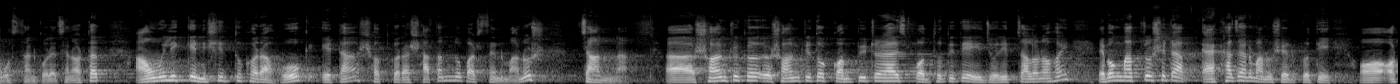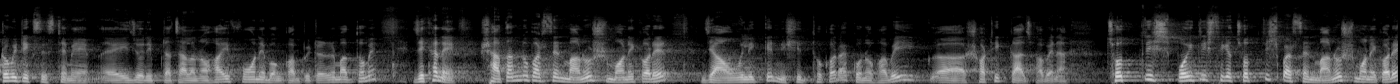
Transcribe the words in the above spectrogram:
অবস্থান করেছেন। অর্থাৎ আওয়ামী লীগকে নিষিদ্ধ করা হোক এটা শতকরা সাতান্ন পার্সেন্ট মানুষ চান না। আহ, স্বয়ংক্রিয় স্বয়ংকৃত কম্পিউটারাইজড পদ্ধতিতে এই জরিপ চালানো হয় এবং মাত্র সেটা এক হাজার মানুষের প্রতি অটোমেটিক সিস্টেমে এই জরিপটা চালানো হয় ফোন এবং কম্পিউটারের মাধ্যমে যেখানে সাতান্ন পার্সেন্ট মানুষ মনে করে যে আওয়ামী লীগকে নিষিদ্ধ করা কোনোভাবেই সঠিক কাজ হবে না। ছত্রিশ, পঁয়ত্রিশ থেকে ছত্রিশ পার্সেন্ট মানুষ মনে করে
